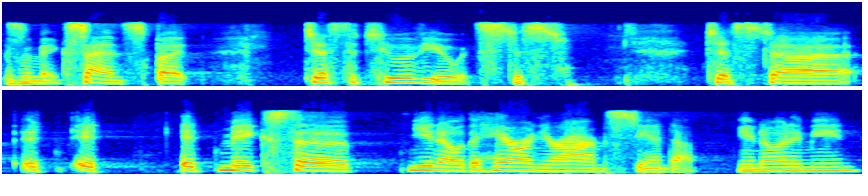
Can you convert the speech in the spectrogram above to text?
doesn't make sense. But just the two of you, it's just, just uh, it it it makes the you know the hair on your arm stand up. You know what I mean?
